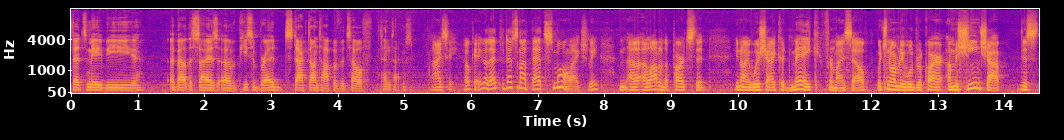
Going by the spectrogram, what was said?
that's maybe about the size of a piece of bread stacked on top of itself 10 times. I see. Okay, well that that's not that small actually. A, a lot of the parts that you know I wish I could make for myself, which normally would require a machine shop, this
